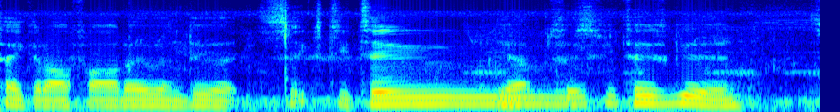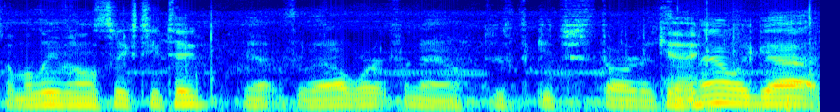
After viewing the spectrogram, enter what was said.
take it off auto and do it. 62. Yep, 62 is good. So I'm gonna leave it on 62. Yeah, so that'll work for now, just to get you started. Okay. So now we got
